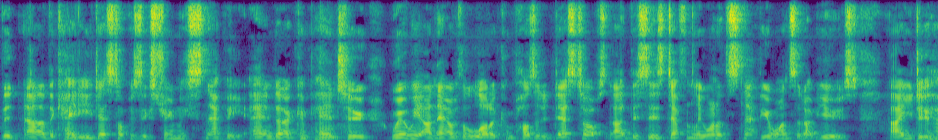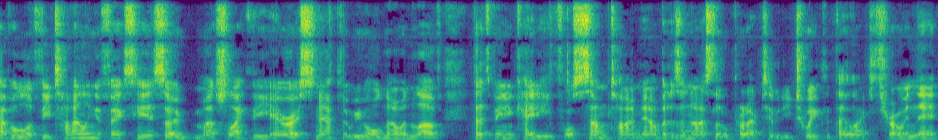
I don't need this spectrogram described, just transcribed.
the, uh, the KDE desktop is extremely snappy. And uh, compared to where we are now with a lot of composited desktops, uh, this is definitely one of the snappier ones that I've used. Uh, you do have all of the tiling effects here, so much like the Aero Snap that we all know and love, that's been in KDE for some time now, but it's a nice little productivity tweak that they like to throw in there.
